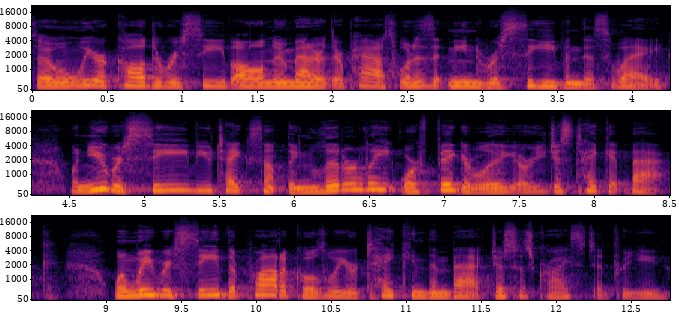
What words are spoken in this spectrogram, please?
So, when we are called to receive all, no matter their past, what does it mean to receive in this way? When you receive, you take something literally or figuratively, or you just take it back. When we receive the prodigals, we are taking them back, just as Christ did for you.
